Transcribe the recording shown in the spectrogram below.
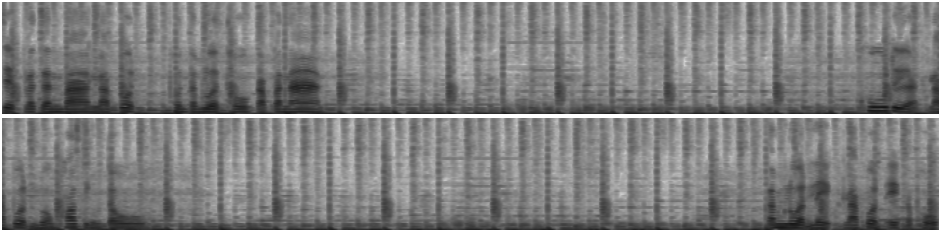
เจ็ดประจันบาล รับบทพลตำรวจโทกัปปนาตคู่เดือด รับบทหลวงพ่อสิงโต ตำรวจเหล็ก รับบทเอกภพ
